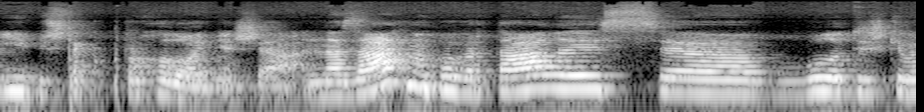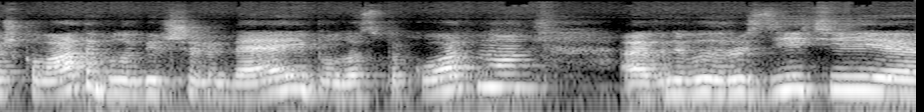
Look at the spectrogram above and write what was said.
і більш так прохолодніше. Назад ми повертались, е, було трішки важкувато, було більше людей, було спекотно. Е, Вони були роздіті,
